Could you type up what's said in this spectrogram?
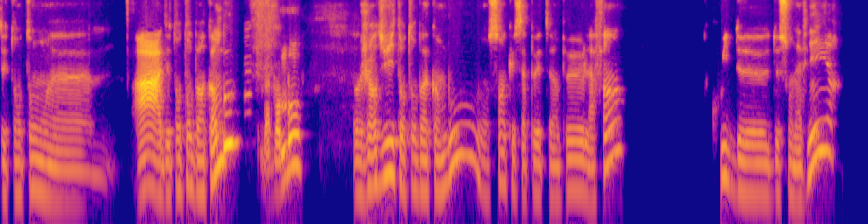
de tonton, ah, de tonton Bankambou. Bankambou. Aujourd'hui, Tonton Bakambu, on sent que ça peut être un peu la fin. Quid de, son avenir?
